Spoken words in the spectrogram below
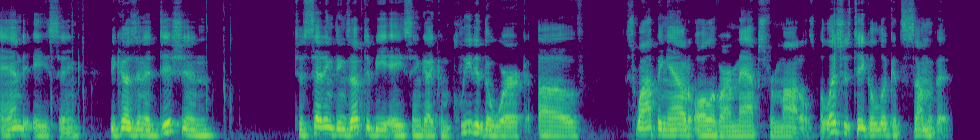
and async because in addition to setting things up to be async, I completed the work of swapping out all of our maps for models. But let's just take a look at some of it.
